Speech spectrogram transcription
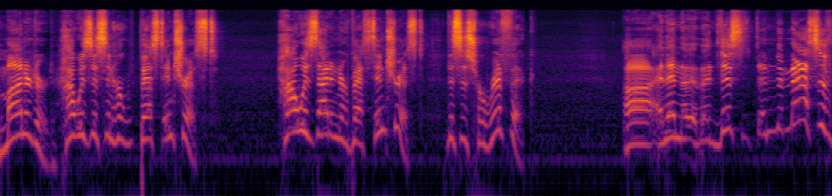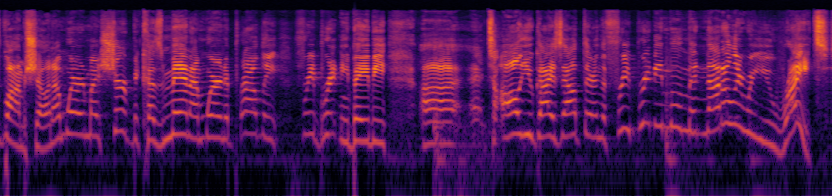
monitored. How is this in her best interest? How is that in her best interest? This is horrific. Uh, and then uh, this the massive bombshell, and I'm wearing my shirt because, man, I'm wearing it proudly. Free Britney, baby. Uh, to all you guys out there in the Free Britney movement, not only were you right,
